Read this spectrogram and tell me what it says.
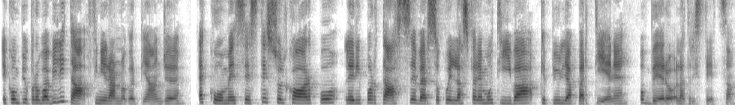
e con più probabilità finiranno per piangere. È come se stesso il corpo le riportasse verso quella sfera emotiva che più gli appartiene, ovvero la tristezza.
